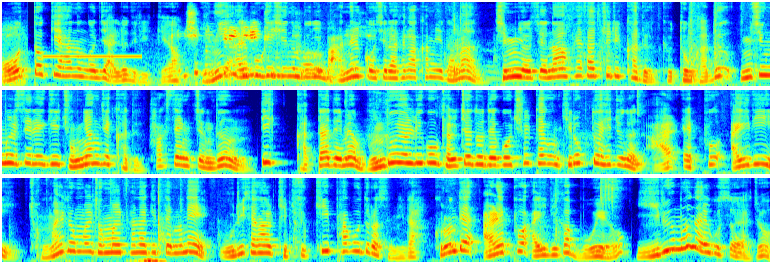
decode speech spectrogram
어떻게 하는 건지 알려드릴게요. 이미 알고 계시는 분이 많을 것이라 생각합니다만 집 열쇠나 회사 출입 카드, 교통카드, 음식물 쓰레기 종량제 카드, 학생증 등 띡 갖다 대면 문도 열리고 결제도 되고 출퇴근 기록도 해주는 RFID 정말 정말 정말 편하기 때문에 우리 생활 깊숙이 파고들었습니다. 그런데 RFID가 뭐예요? 이름은 알고 써야죠.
